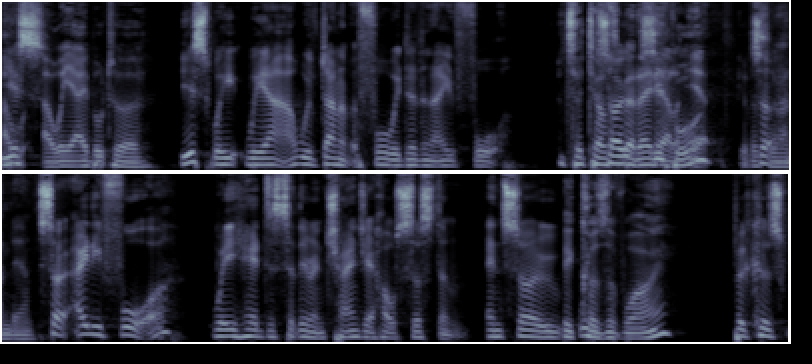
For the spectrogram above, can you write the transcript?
Are- Yes. Are, we able to uh, Yes, we, we are. We've done it before. We did an 84. So tell So- us about sell it? 84. Yeah, give us So- a rundown. So 84, we had to sit there and change our whole system. And so Because of why? Because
